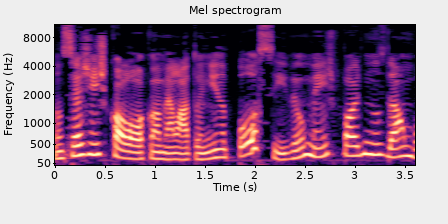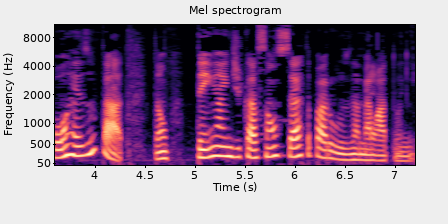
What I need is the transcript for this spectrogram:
Então, se a gente coloca uma melatonina, possivelmente pode nos dar um bom resultado. Então, tem a indicação certa para o uso da melatonina.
